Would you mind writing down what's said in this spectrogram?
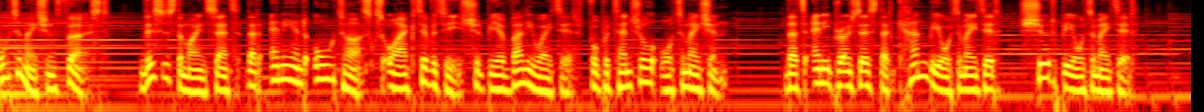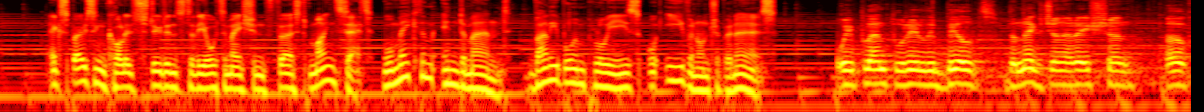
Automation first. This is the mindset that any and all tasks or activities should be evaluated for potential automation. That any process that can be automated should be automated. Exposing college students to the automation first mindset will make them in demand, valuable employees or even entrepreneurs. We plan to really build the next generation of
